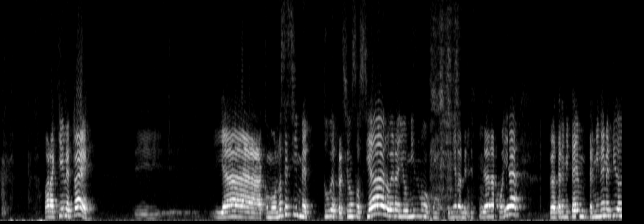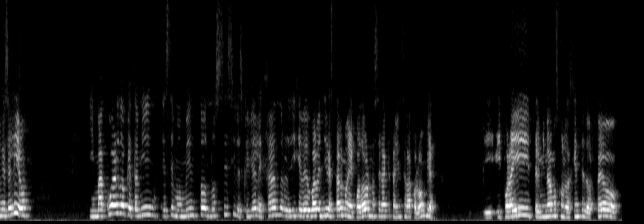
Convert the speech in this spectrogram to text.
Ahora, ¿quién le trae? Y ya, como no sé si me tuve presión social o era yo mismo como que tenía la necesidad de apoyar, pero terminé, terminé metido en ese lío. Y me acuerdo que también ese momento, no sé si le escribí a Alejandro, le dije, "Ve, va a venir Stallman a Ecuador, ¿no será que también se va a Colombia? Y, por ahí terminamos con la gente de Orfeo,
